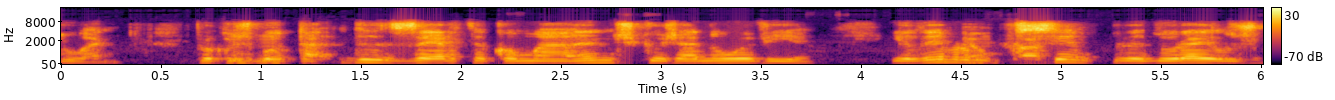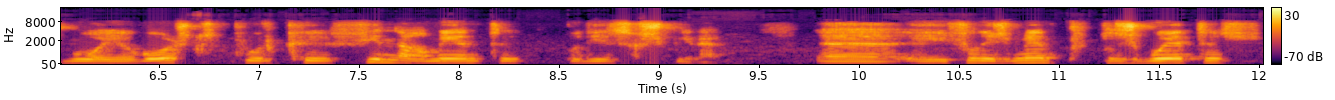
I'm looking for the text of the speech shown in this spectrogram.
do ano. Porque uhum. Lisboa está deserta como há anos que eu já não havia. E lembro-me é um que sempre adorei Lisboa em agosto porque finalmente podia-se respirar. Uh, e felizmente, Lisboetas,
